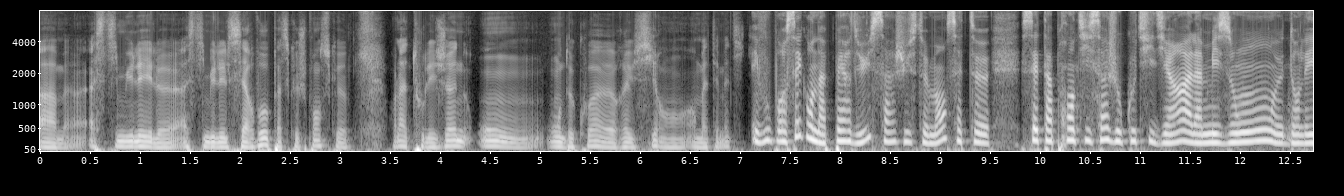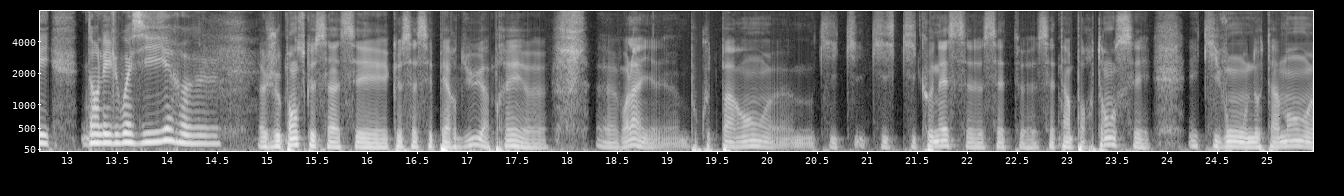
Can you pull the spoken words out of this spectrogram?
à, stimuler le, à stimuler le cerveau parce que je pense que voilà, tous les jeunes ont, ont de quoi euh, réussir en, mathématiques. Et vous pensez qu'on a perdu ça, justement, cette, euh, cet apprentissage au quotidien, à la maison, euh, dans les, dans les loisirs Je pense que ça s'est perdu. Après, voilà, il y a beaucoup de parents qui, qui, qui, connaissent cette, cette importance et, et, qui vont notamment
